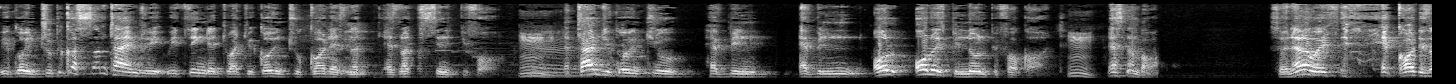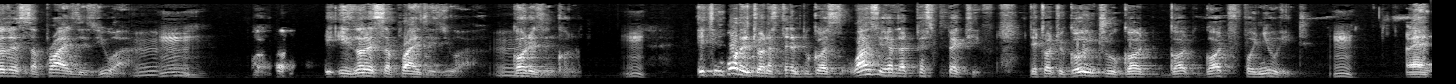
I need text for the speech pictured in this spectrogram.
we're going through, because sometimes we, we think that what we're going through, God has not has not seen it before. Mm. The times you're going through have been have been all, always been known before God. Mm. That's number one. So in other words, God is not as surprised as you are. He's not as surprised as you are. Mm. God is in control it's important to understand because once you have that perspective that what you're going through, God, God, God foreknew it, and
